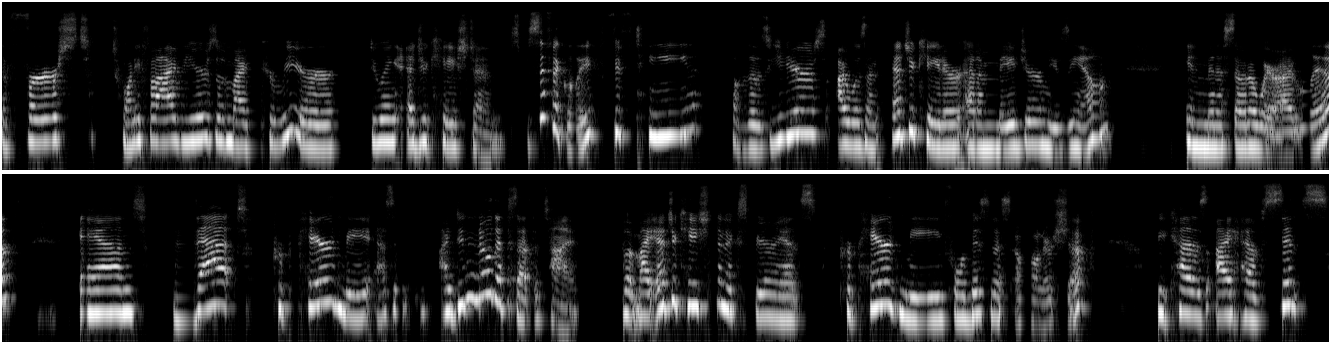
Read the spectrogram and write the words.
the first 25 years of my career doing education. Specifically, 15 of those years, I was an educator at a major museum in Minnesota where I live. And that prepared me as I didn't know this at the time, but my education experience prepared me for business ownership because I have since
